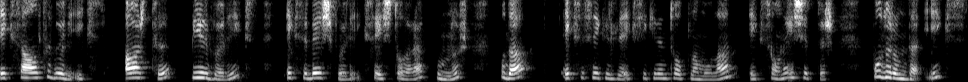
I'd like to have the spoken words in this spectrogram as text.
Eksi 6 bölü x artı 1 bölü x eksi 5 bölü x'e eşit olarak bulunur. Bu da eksi 8 ile eksi 2'nin toplamı olan eksi 10'a eşittir. Bu durumda x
